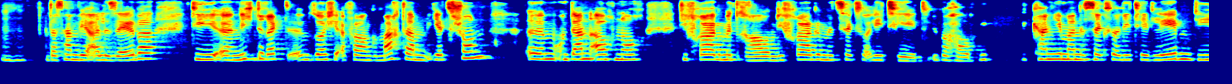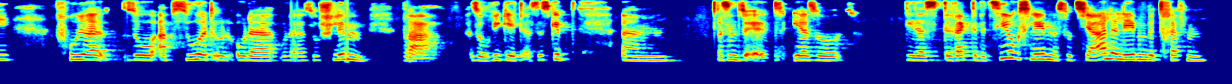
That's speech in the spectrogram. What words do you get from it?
Mhm. Das haben wir alle selber, die äh, nicht direkt äh, solche Erfahrungen gemacht haben, jetzt schon. Ähm, und dann auch noch die Frage mit Raum, die Frage mit Sexualität überhaupt. Wie, wie kann jemand eine Sexualität leben, die früher so absurd oder, oder so schlimm war. So, wie geht das? Es gibt, ähm, das sind eher so, die das direkte Beziehungsleben, das soziale Leben betreffen.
